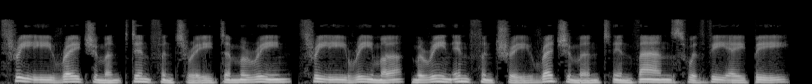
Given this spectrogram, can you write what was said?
3E Regiment d'Infanterie de Marine 3E Rima Marine Infantry Regiment in Vannes with VAB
